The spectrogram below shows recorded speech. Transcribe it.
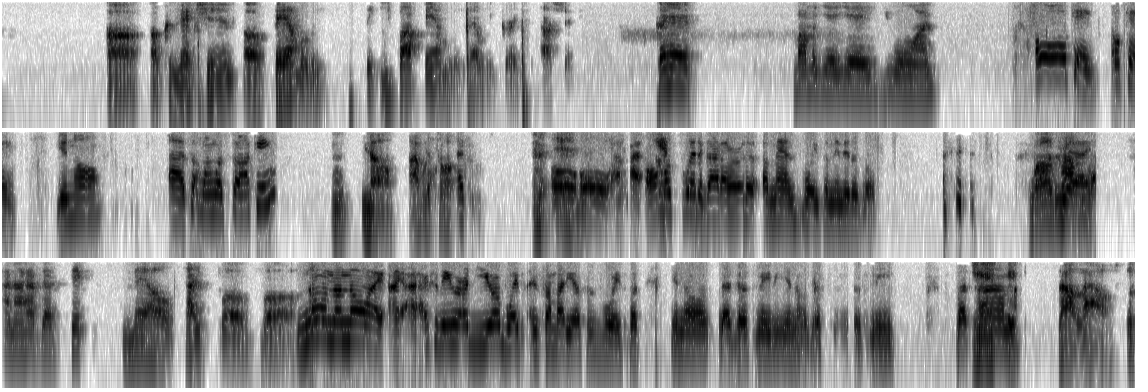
uh, a connection of family, the Ifa family. That would be great, I say. Go ahead, Mama Yeye, you on? Oh, okay, okay. You know, uh, someone was talking. Mm, no, I was talking. I, oh, oh! I, I almost swear to God, I heard a, a man's voice a minute ago. well, probably, yeah. and I have that thick male type of. Uh... No, no, no. I, I, actually heard your voice and somebody else's voice, but you know that just maybe you know just just me. But um, it's out loud.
